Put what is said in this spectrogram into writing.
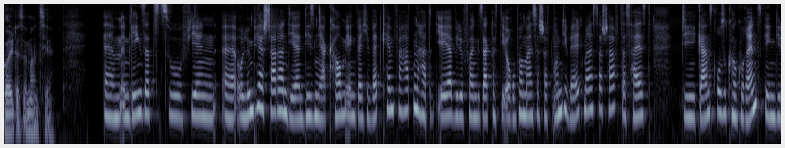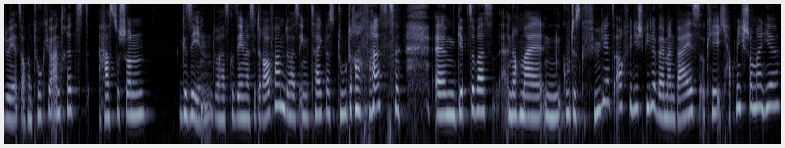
Gold ist immer ein Ziel. Ähm, Im Gegensatz zu vielen äh, Olympiastartern, die ja in diesem Jahr kaum irgendwelche Wettkämpfe hatten, hattet ihr ja, wie du vorhin gesagt hast, die Europameisterschaft und die Weltmeisterschaft. Das heißt, die ganz große Konkurrenz, gegen die du jetzt auch in Tokio antrittst, hast du schon gesehen. Du hast gesehen, was sie drauf haben. Du hast ihnen gezeigt, was du drauf hast. ähm, gibt sowas nochmal ein gutes Gefühl jetzt auch für die Spiele, weil man weiß, okay, ich habe mich schon mal hier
